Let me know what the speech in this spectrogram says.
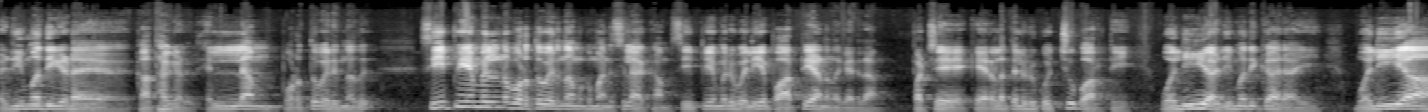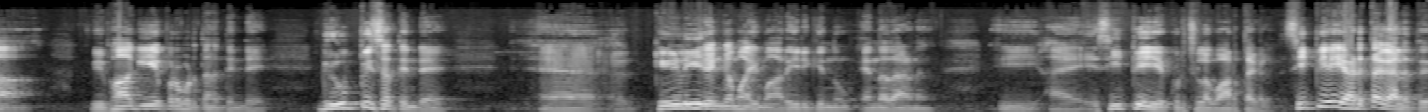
അഴിമതിയുടെ കഥകൾ എല്ലാം പുറത്തു വരുന്നത് സി പി എമ്മിൽ നിന്ന് പുറത്തു വരുന്ന നമുക്ക് മനസ്സിലാക്കാം. സി പി എം ഒരു വലിയ പാർട്ടിയാണെന്ന് കരുതാം. പക്ഷേ കേരളത്തിലൊരു കൊച്ചു പാർട്ടി വലിയ അഴിമതിക്കാരായി വലിയ വിഭാഗീയ പ്രവർത്തനത്തിന്റെ ഗ്രൂപ്പിസത്തിന്റെ കേളീരംഗമായി മാറിയിരിക്കുന്നു എന്നതാണ് ഈ സി പി ഐയെക്കുറിച്ചുള്ള വാർത്തകൾ. സി പി ഐ അടുത്ത കാലത്ത്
